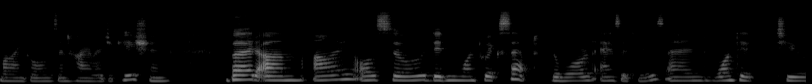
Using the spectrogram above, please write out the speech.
my goals in higher education. But um, I also didn't want to accept the world as it is and wanted to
